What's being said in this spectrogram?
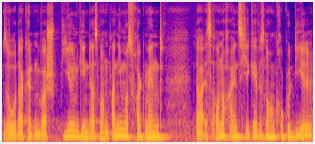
So, da könnten wir spielen gehen. Da ist noch ein Animus-Fragment. Da ist auch noch eins. Hier gäbe es noch ein Krokodil.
